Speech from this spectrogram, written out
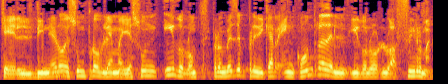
que el dinero es un problema y es un ídolo, pero en vez de predicar en contra del ídolo, lo afirman.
